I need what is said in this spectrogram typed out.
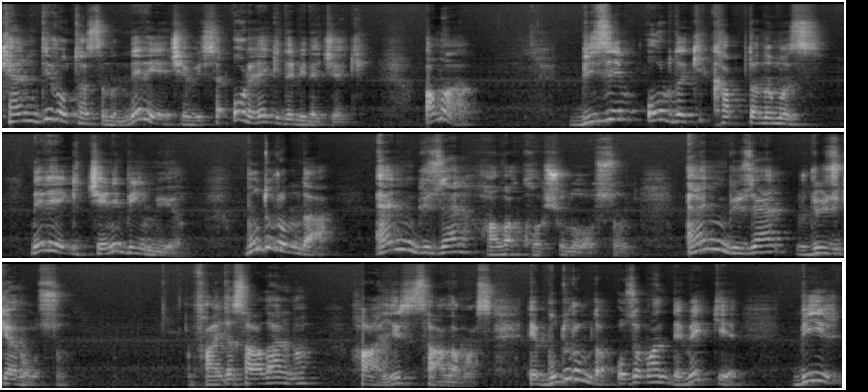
kendi rotasını nereye çevirse oraya gidebilecek. Ama bizim oradaki kaptanımız nereye gideceğini bilmiyor. Bu durumda en güzel hava koşulu olsun. En güzel rüzgar olsun. Fayda sağlar mı? Hayır sağlamaz. E bu durumda o zaman demek ki bir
